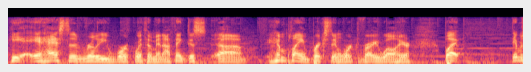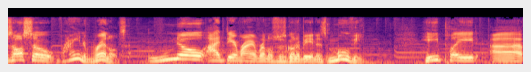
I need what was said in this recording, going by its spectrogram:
he it has to really work with him, and I think this uh, him playing Brixton worked very well here. But there was also Ryan Reynolds. No idea Ryan Reynolds was going to be in this movie. He played uh,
